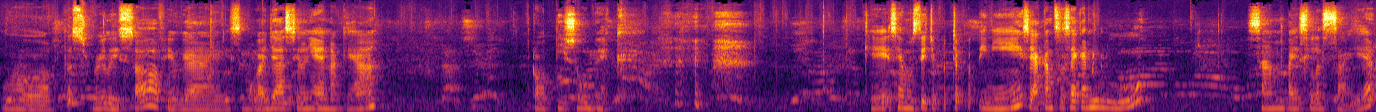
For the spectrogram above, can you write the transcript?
Wow, this really soft you guys. Semoga aja hasilnya enak ya. Roti sobek. Oke, saya mesti cepet-cepet ini. Saya akan selesaikan dulu sampai selesai ya.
